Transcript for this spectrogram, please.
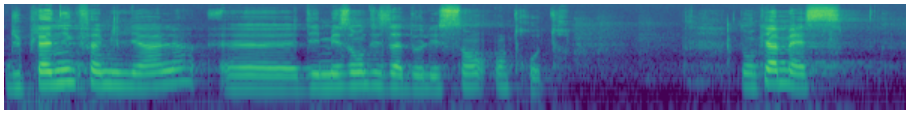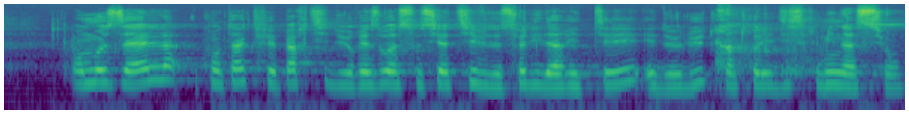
du planning familial, euh, des maisons des adolescents, entre autres. Donc à Metz, en Moselle, Contact fait partie du réseau associatif de solidarité et de lutte contre les discriminations.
